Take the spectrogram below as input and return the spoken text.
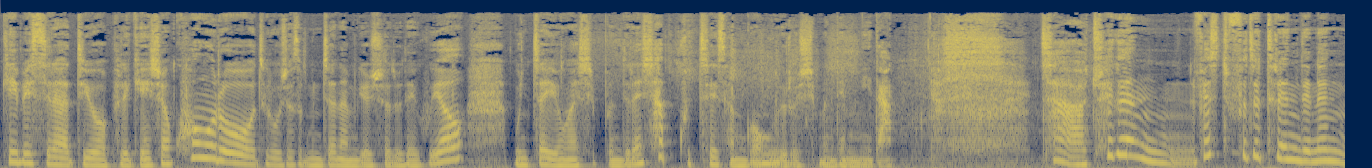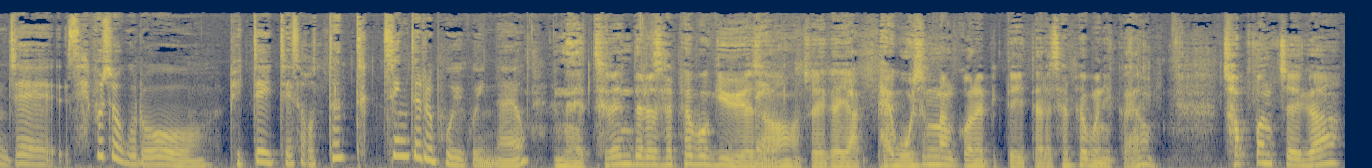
KBS 라디오 애플리케이션 콩으로 들어오셔서 문자 남겨주셔도 되고요. 문자 이용하실 분들은 샵 9730 누르시면 됩니다. 자, 최근 패스트푸드 트렌드는 이제 세부적으로 빅데이터에서 어떤 특징들을 보이고 있나요? 네, 트렌드를 살펴보기 위해서 네. 저희가 약 150만 건의 빅데이터를 살펴보니까요. 첫 번째가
